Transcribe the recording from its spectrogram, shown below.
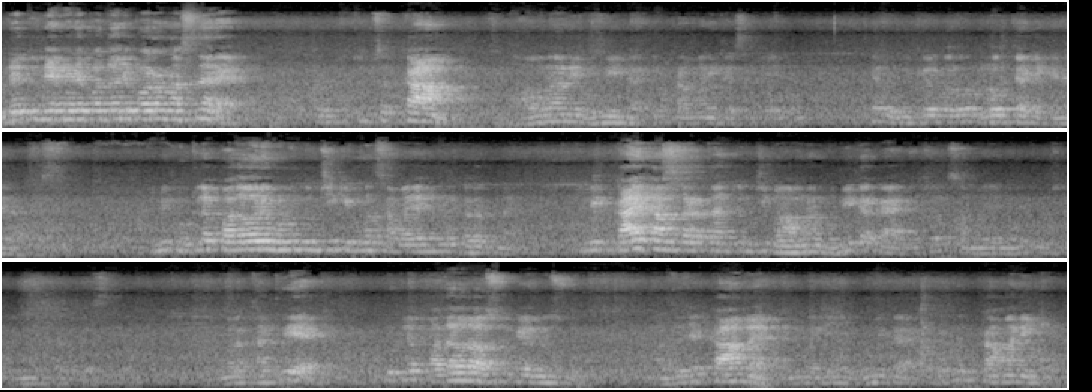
उद्या तुम्ही एखाद्या पदावर परवा नसणार आहे. परंतु तुमचं काम भावना आणि भूमिका ही प्रामाणिक असते. त्या भूमिकेबरोबर लोक त्या ठिकाणी राहत असतात तुम्ही कुठल्या पदावर म्हणून तुमची किंमत समाजामध्ये करत नाही. तुम्ही काय काम करता आणि तुमची भावना भूमिका काय आहे समाजामध्ये तुमची किंमत करत असते. मला खात्री आहे कुठल्या पदावर असू किंवा नसू माझं जे काम आहे आणि माझी जी भूमिका आहे ते एकदम प्रामाणिक आहे.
